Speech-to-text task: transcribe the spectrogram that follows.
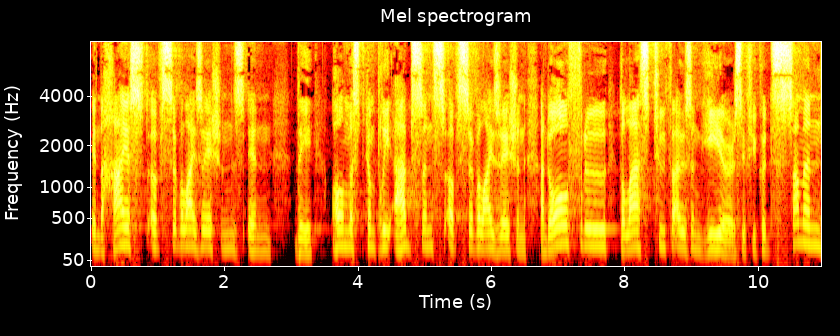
in the highest of civilizations, in the almost complete absence of civilization. And all through the last 2,000 years, if you could summon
